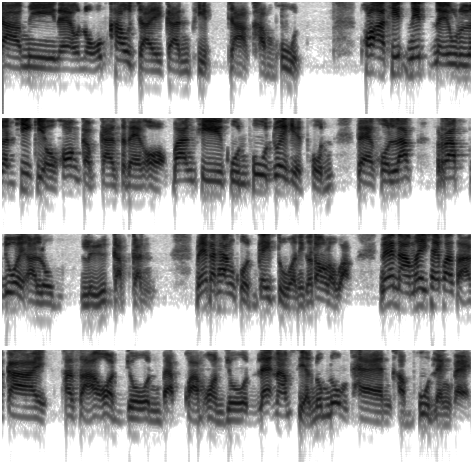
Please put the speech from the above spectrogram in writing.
จะมีแนวโน้มเข้าใจกันผิดจากคำพูด เพราะอาทิตย์นิดในเรือนที่เกี่ยวข้องกับการแสดงออกบางทีคุณพูดด้วยเหตุผล แต่คนรักรับด้วยอารมณ์หรือกลับกัน แม้กระทั่งคนใกล้ตัวนี่ก็ต้องระวัง แนะนำให้ใช้ภาษากาย ภาษาอ่อนโยน แบบความอ่อนโยน และน้ำเสียงนุ่มๆแทนคำพูดแรง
